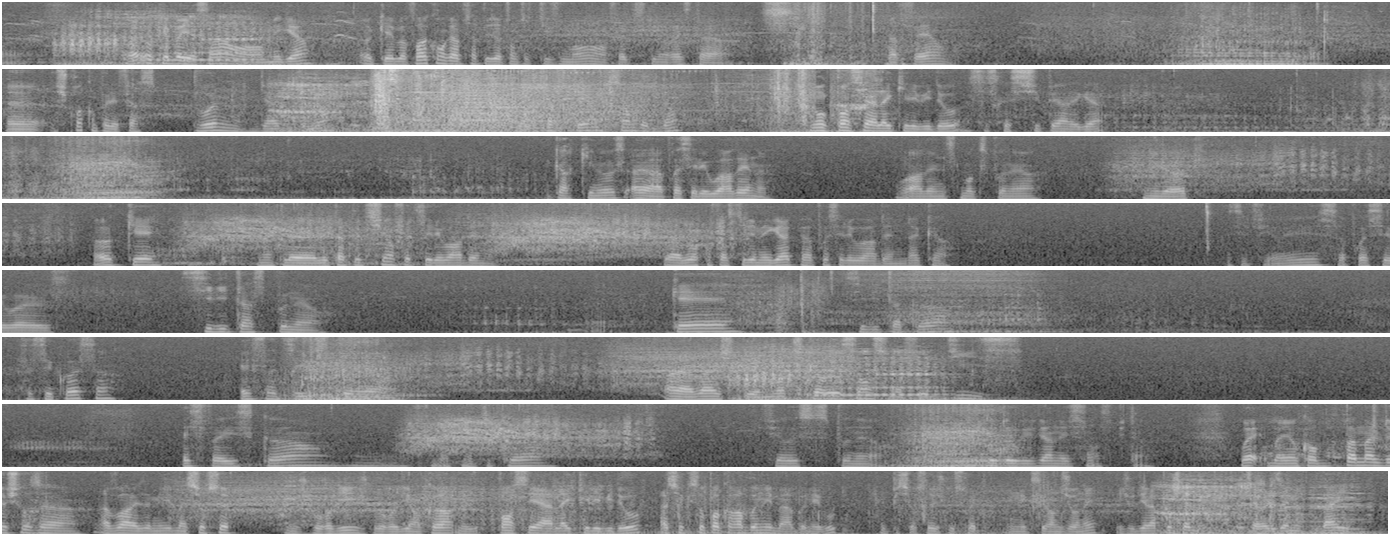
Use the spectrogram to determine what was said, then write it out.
Ouais, ok, bah il y a ça en méga. Ok, bah faudra qu'on regarde ça plus attentivement, en fait, ce qu'il nous reste à faire. Euh, je crois qu'on peut les faire spawn directement. Crafter, il me semble, dedans. Donc pensez à liker les vidéos, ce serait super les gars. Carquinos, ah après c'est les Warden. Warden Smoke Spawner. Milok. Ok. Donc l'étape au-dessus en fait c'est les Warden. Il va falloir qu'on fasse tous les mégas, puis après c'est les Warden, d'accord. Zephyris, après c'est ouais, Silita Spawner. Ok. Silita Core. Ça c'est quoi ça? FACX Spawner. Oh la vache, des Manticore Essence, il a fait 10. S-File Score, Mathematicore, Furious Spawner, Dodo Wyvern Essence, putain. Ouais, bah il y a encore pas mal de choses à, voir les amis. Bah sur ce, je vous redis, je vous le redis encore, pensez à liker les vidéos. À ceux qui ne sont pas encore abonnés, bah abonnez-vous. Et puis sur ce, je vous souhaite une excellente journée et je vous dis à la prochaine. Ciao les amis, bye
